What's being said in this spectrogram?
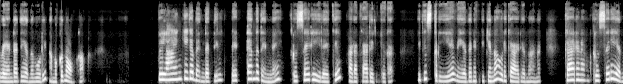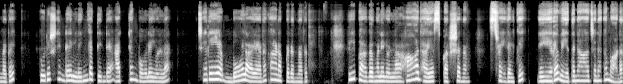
വേണ്ടത് എന്ന് കൂടി നമുക്ക് നോക്കാം. ലൈംഗിക ബന്ധത്തിൽ പെട്ടെന്ന് തന്നെ ക്രിസരിയിലേക്ക് കടക്കാതിരിക്കുക. ഇത് സ്ത്രീയെ വേദനിപ്പിക്കുന്ന ഒരു കാര്യമാണ്. കാരണം ക്രിസരി എന്നത് പുരുഷന്റെ ലിംഗത്തിന്റെ അറ്റം പോലെയുള്ള ചെറിയ ബോളായാണ് കാണപ്പെടുന്നത്. ഈ ഭാഗങ്ങളിലുള്ള ഹാർഡായ സ്പർശനം സ്ത്രീകൾക്ക് ഏറെ വേദനാജനകമാണ്.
